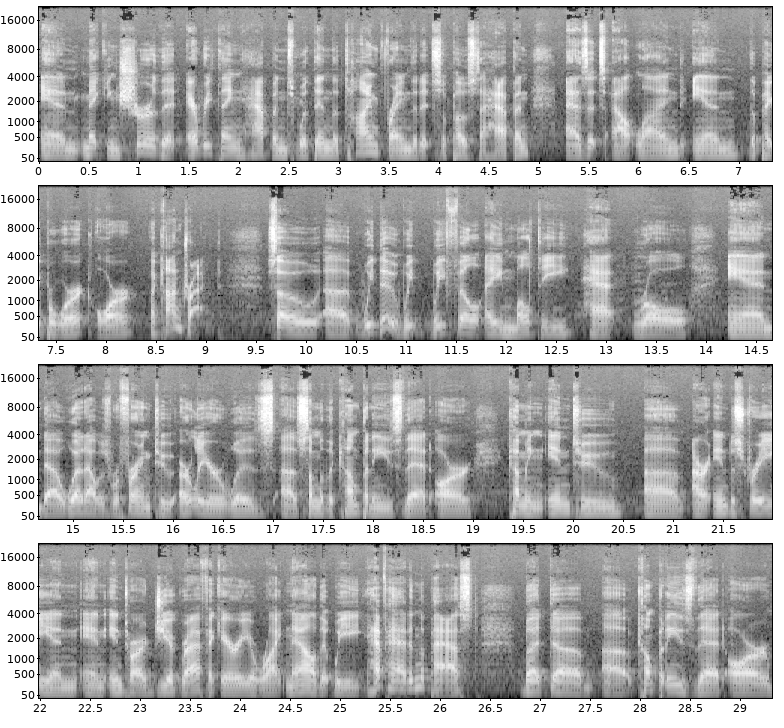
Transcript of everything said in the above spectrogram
and making sure that everything happens within the time frame that it's supposed to happen as it's outlined in the paperwork or a contract. So uh, we do. We, we fill a multi hat role. And uh, what I was referring to earlier was uh, some of the companies that are coming into uh, our industry and, and into our geographic area right now that we have had in the past, but uh, uh, companies that are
